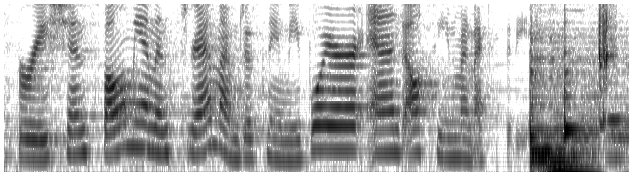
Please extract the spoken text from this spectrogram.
inspirations, follow me on Instagram. I'm just Naomi Boyer and I'll see you in my next video.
